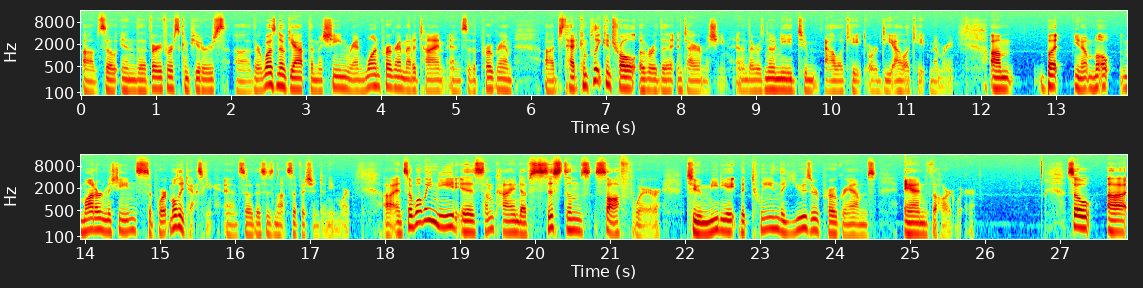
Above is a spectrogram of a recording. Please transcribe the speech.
Um, so in the very first computers, uh, there was no gap. The machine ran one program at a time, and so the program uh, just had complete control over the entire machine, and there was no need to allocate or deallocate memory. Um, but you know, mo- modern machines support multitasking, and so this is not sufficient anymore. Uh, and so what we need is some kind of systems software to mediate between the user programs and the hardware. So uh,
